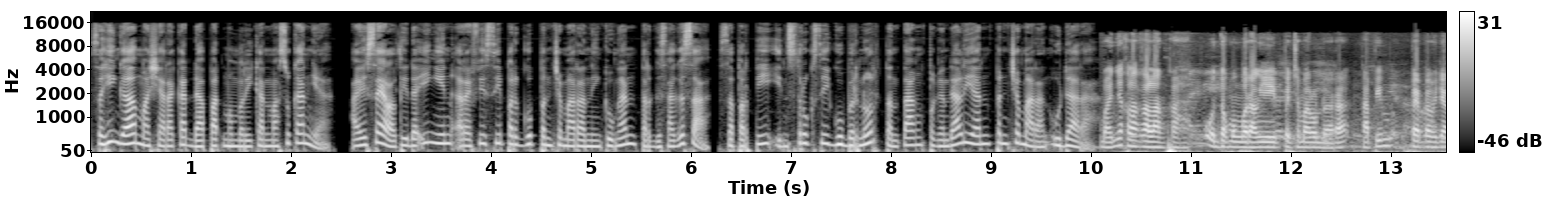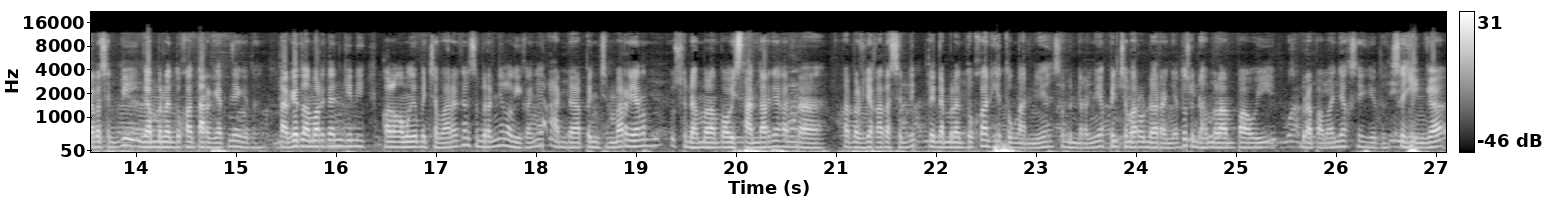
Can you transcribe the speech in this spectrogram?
sehingga masyarakat dapat memberikan masukannya. Aisel tidak ingin revisi Pergub Pencemaran Lingkungan tergesa-gesa, seperti instruksi gubernur tentang pengendalian pencemaran udara. Banyak langkah-langkah untuk mengurangi pencemaran udara, tapi PPM Jakarta sendiri nggak menentukan targetnya gitu. Target dalam artian gini, kalau ngomongin pencemaran kan sebenarnya logikanya ada pencemar yang sudah melampaui standarnya. Nah, PPM Jakarta sendiri tidak menentukan hitungannya sebenarnya pencemar udaranya itu sudah melampaui berapa banyak sih gitu. Sehingga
